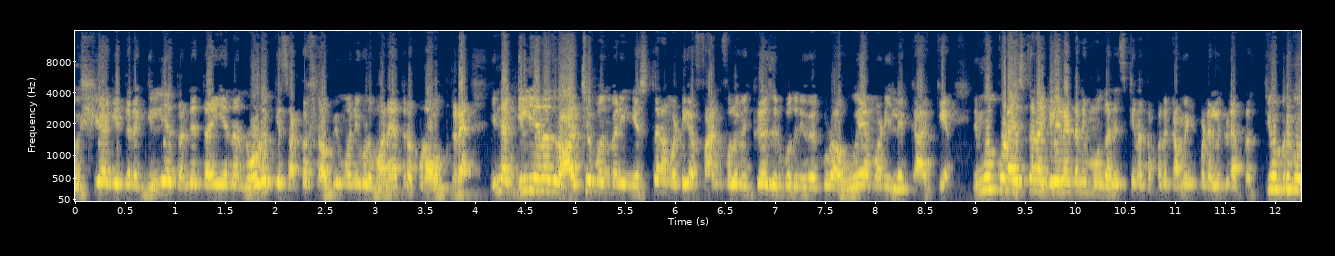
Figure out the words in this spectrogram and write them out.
ಖುಷಿಯಾಗಿದ್ದಾರೆ ಗಿಲ್ಲಿಯ ತಂದೆ ತಾಯಿಯನ್ನ ನೋಡೋಕೆ ಸಾಕಷ್ಟು ಅಭಿಮಾನಿಗಳು ಮನೆ ಹತ್ರ ಕೂಡ ಹೋಗ್ತಾರೆ. ಇನ್ನ ಗಿಲ್ಲಿ ಏನಾದ್ರು ಆಚೆ ಬಂದ್ಮೇಲೆ ಮೇಲೆ ಎಷ್ಟರ ಮಟ್ಟಿಗೆ ಫ್ಯಾನ್ ಫಾಲೋವಿಂಗ್ ಕ್ರೇಜ್ ಇರ್ಬೋದು, ನೀವೇ ಕೂಡ ಊಹೆ ಮಾಡಿ ಲೆಕ್ಕ ಹಾಕಿ. ನಿಮಗೂ ಕೂಡ ಇಷ್ಟನ ಗಿಲ್ಲಿ ನಟ ನಿಮ್ಮ ಒಂದು ಅನಿಸಿಕೆ ತಪ್ಪದೆ ಕಮೆಂಟ್ ಮಾಡಿ. ಎಲ್ಲ ಕಡೆ ಪ್ರತಿಯೊಬ್ಬರಿಗೂ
